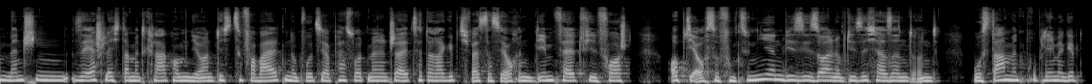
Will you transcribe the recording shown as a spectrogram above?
Menschen sehr schlecht damit klarkommen, die ordentlich zu verwalten, obwohl es ja Passwortmanager etc. gibt. Ich weiß, dass ihr auch in dem Feld viel forscht, ob die auch so funktionieren, wie sie sollen, ob die sicher sind und wo es damit Probleme gibt.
